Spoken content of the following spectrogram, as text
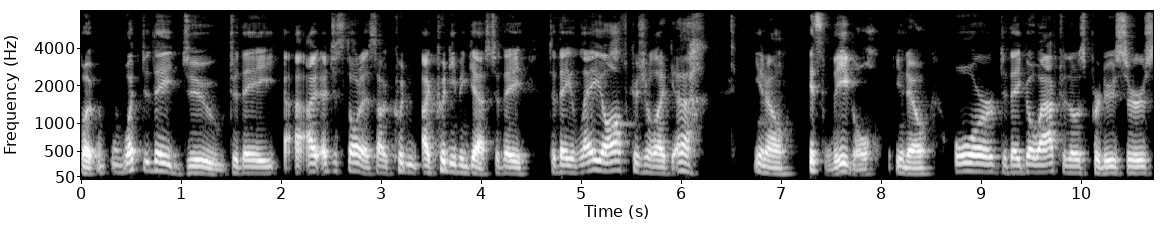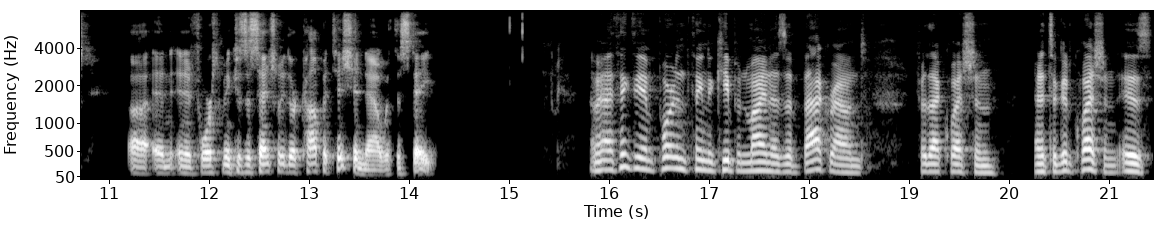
But what do they do? Do they? I, I just thought this. I couldn't. I couldn't even guess. Do they? Do they lay off because you're like, ugh, you know, it's legal, you know, or do they go after those producers uh, and, and enforcement because essentially they're competition now with the state? I mean, I think the important thing to keep in mind as a background for that question, and it's a good question, is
